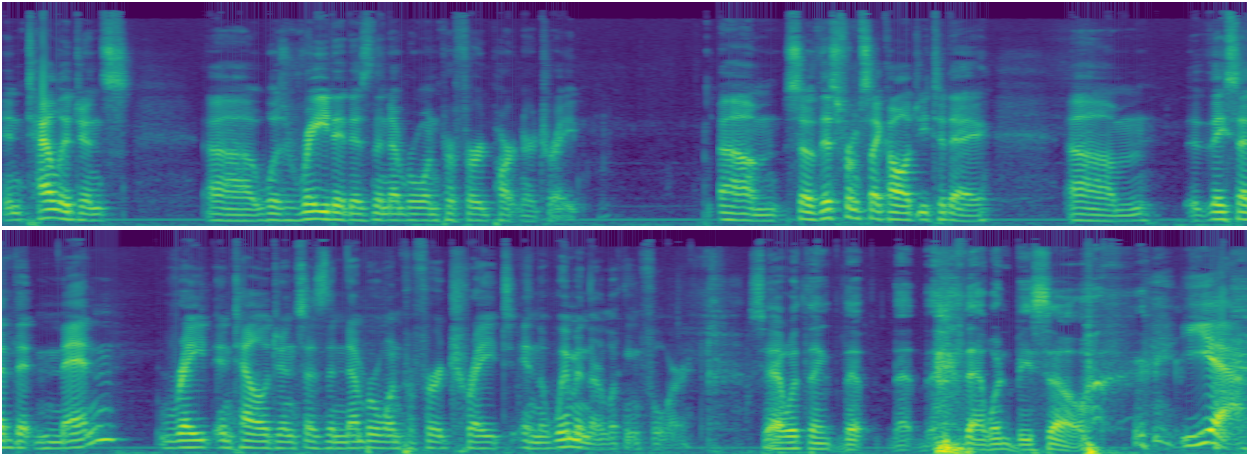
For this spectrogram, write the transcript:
intelligence uh, was rated as the number one preferred partner trait. Um, so this from Psychology Today, um, they said that men rate intelligence as the number one preferred trait in the women they're looking for. See, I would think that that that wouldn't be so. Yeah,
